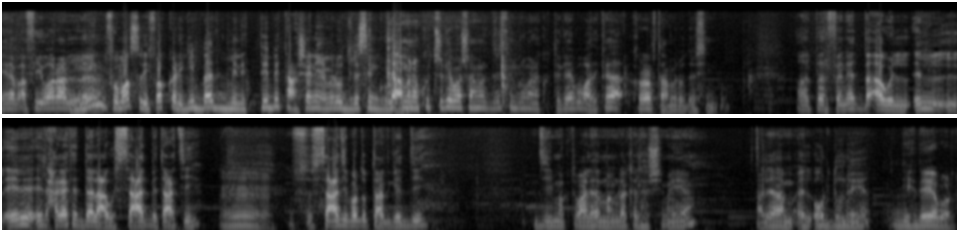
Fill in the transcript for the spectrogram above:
هنا بقى في ورا ال... مين في مصر يفكر يجيب باب من التبت عشان يعمله dressing room لا ما أنا ما كنتش جايبه عشان أعمل dressing room أنا كنت جايبه بعد كده قررت أعمله dressing room آه البرفانات بقى وال ال... ال... الحاجات الدلع والساعات بتاعتي. الساعة دي برضو بتاعت جدي. دي مكتوب عليها المملكة الهاشمية عليها الأردنية دي هدية برضو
